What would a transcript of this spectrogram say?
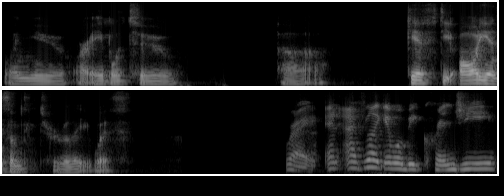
when you are able to uh, give the audience something to relate with. Right. And I feel like it would be cringy,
